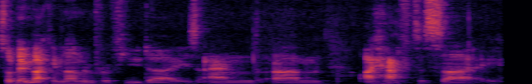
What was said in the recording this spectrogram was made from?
So I've been back in London for a few days, and um, I have to say,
